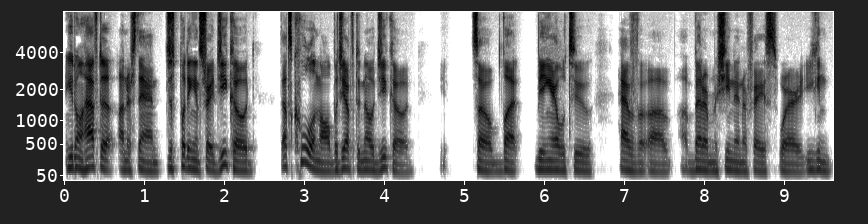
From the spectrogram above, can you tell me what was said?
you don't have to understand just putting in straight G code. That's cool and all, but you have to know G code. So, but being able to have a, a better machine interface where you can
